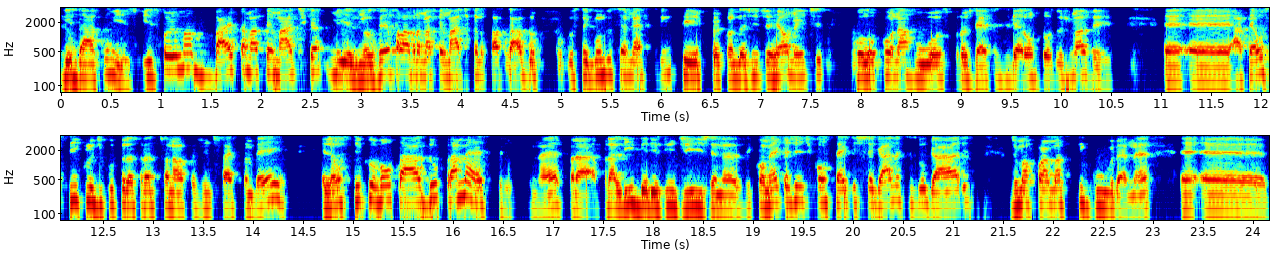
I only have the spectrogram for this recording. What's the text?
lidar com isso. Isso foi uma baita matemática mesmo. Eu usei a palavra matemática no passado, o segundo semestre inteiro, foi quando a gente realmente colocou na rua os projetos e vieram todos de uma vez é, é, até o ciclo de cultura tradicional que a gente faz também, ele é um ciclo voltado para mestres, né, para líderes indígenas, e como é que a gente consegue chegar nesses lugares de uma forma segura, né, é, é,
